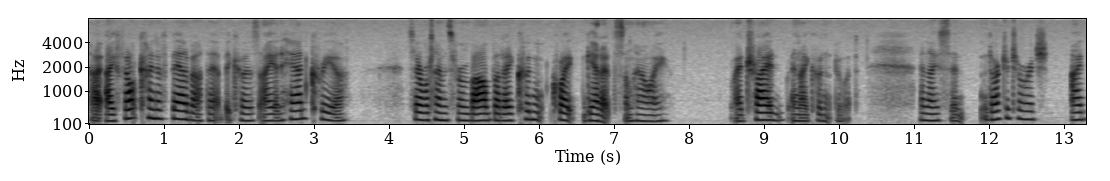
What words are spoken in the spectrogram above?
I, I, felt kind of bad about that because I had had Kriya several times from Bob, but I couldn't quite get it somehow. I I tried and I couldn't do it. And I said, Dr. George, I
